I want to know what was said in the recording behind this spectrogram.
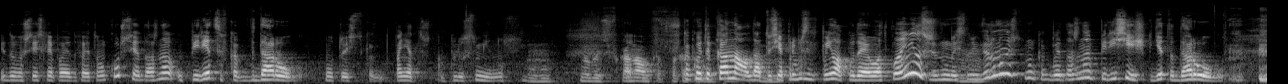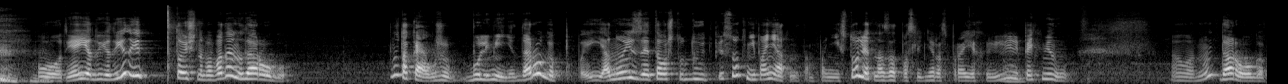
И думаю, что если я поеду по этому курсу, я должна упереться в, как в дорогу. Ну, то есть, как бы, понятно, что там плюс-минус. Мгм. Ну, то есть в канал. В какой-то канал, да. То есть я приблизительно поняла, куда я его отклонилась. что, думаю, если вернусь, ну, как бы я должна пересечь где-то дорогу. Вот. Я еду, еду, еду и точно попадаю на дорогу. Ну, такая уже более-менее дорога. И оно из-за того, что дует песок, непонятно, там по ней сто лет назад последний раз проехали или пять минут. Вот, ну, дорога.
